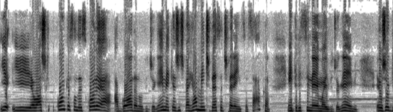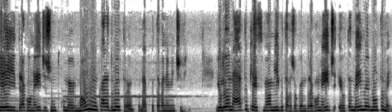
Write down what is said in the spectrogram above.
e, e, eu acho que com a questão da escolha agora no videogame é que a gente vai realmente ver essa diferença, saca? Entre cinema e videogame. Eu joguei Dragon Age junto com meu irmão e um cara do meu trampo, né? Porque eu tava na MTV. E o Leonardo, que é esse meu amigo, tava jogando Dragon Age, eu também meu irmão também.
